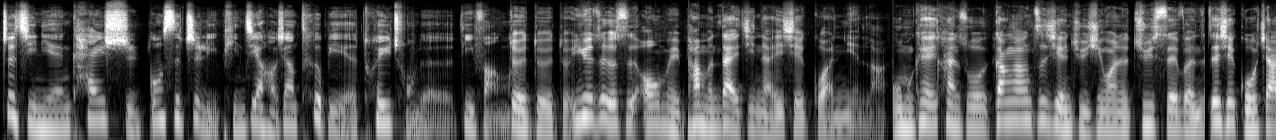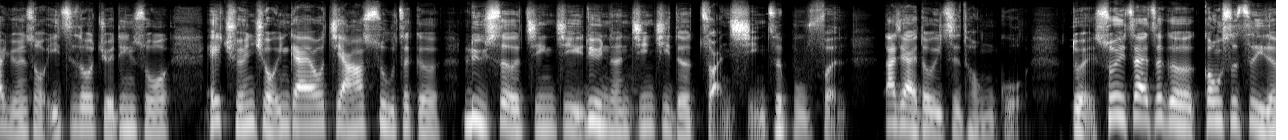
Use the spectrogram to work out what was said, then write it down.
这几年开始公司治理评鉴好像特别推崇的地方。对对对，因为这个是欧美他们带进来一些观念啦。我们可以看说，刚刚之前举行完的 G seven，这些国家元首一致都决定说，哎，全球应该要加速这个绿色经济、绿能经济的转型这部分。大家也都一致通过，对，所以在这个公司自己的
